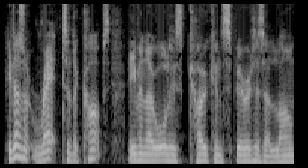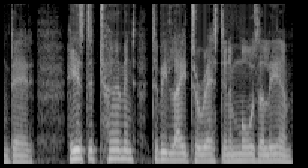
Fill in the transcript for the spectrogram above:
He doesn't rat to the cops, even though all his co conspirators are long dead. He is determined to be laid to rest in a mausoleum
